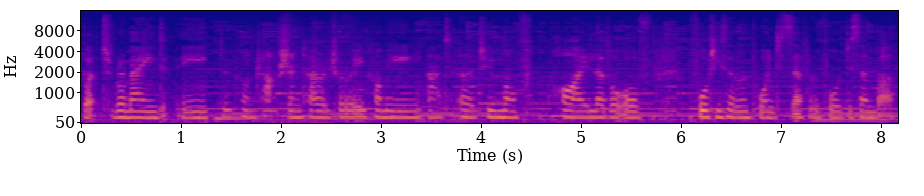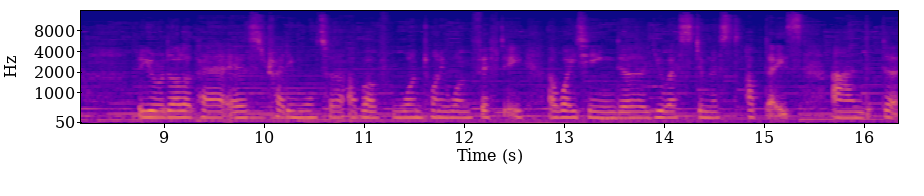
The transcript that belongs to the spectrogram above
but remained in the contraction territory, coming in at a two month high level of 47.7 for December. The euro-dollar pair is treading water above 121.50, awaiting the US stimulus updates and the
